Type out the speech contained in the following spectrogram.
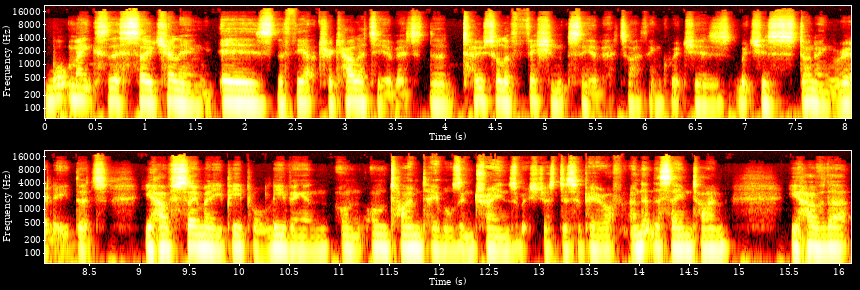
what makes this so chilling is the theatricality of it, the total efficiency of it. I think, which is which is stunning, really. That you have so many people leaving and on on timetables in trains which just disappear off, and at the same time, you have that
